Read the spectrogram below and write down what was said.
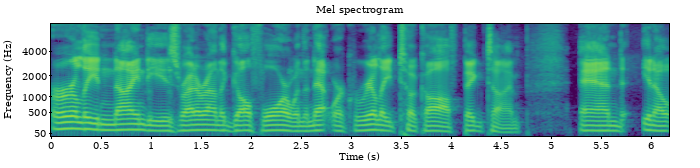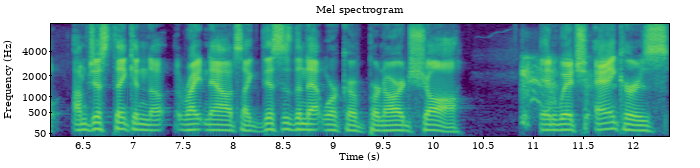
early '90s, right around the Gulf War when the network really took off big time. And you know, I'm just thinking uh, right now, it's like this is the network of Bernard Shaw, in which anchors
